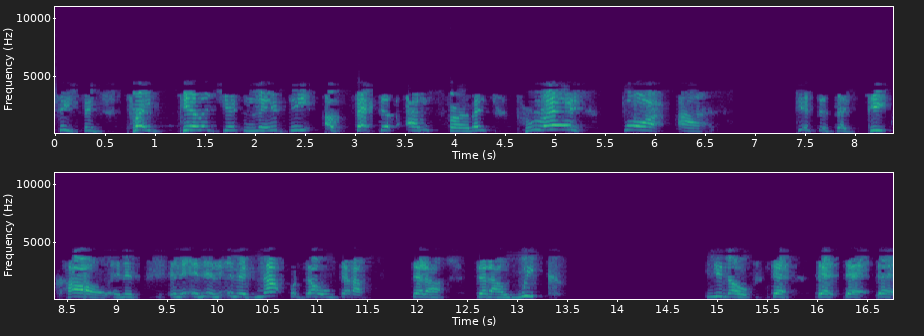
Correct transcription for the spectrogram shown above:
ceasing. Pray diligently, be effective and fervent. Pray for us. This is a deep call, and it's and, and, and, and it's not for those that are that are that are weak. You know that that that that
